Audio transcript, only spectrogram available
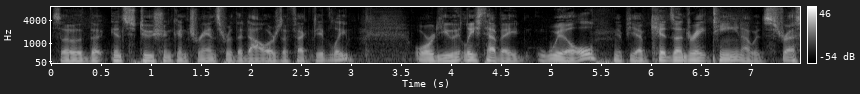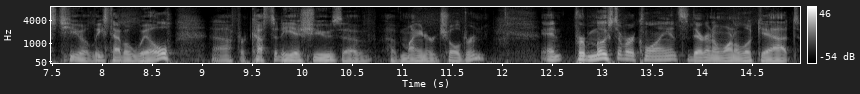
so the institution can transfer the dollars effectively. Or do you at least have a will? If you have kids under 18, I would stress to you at least have a will uh, for custody issues of, of minor children. And for most of our clients, they're going to want to look at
